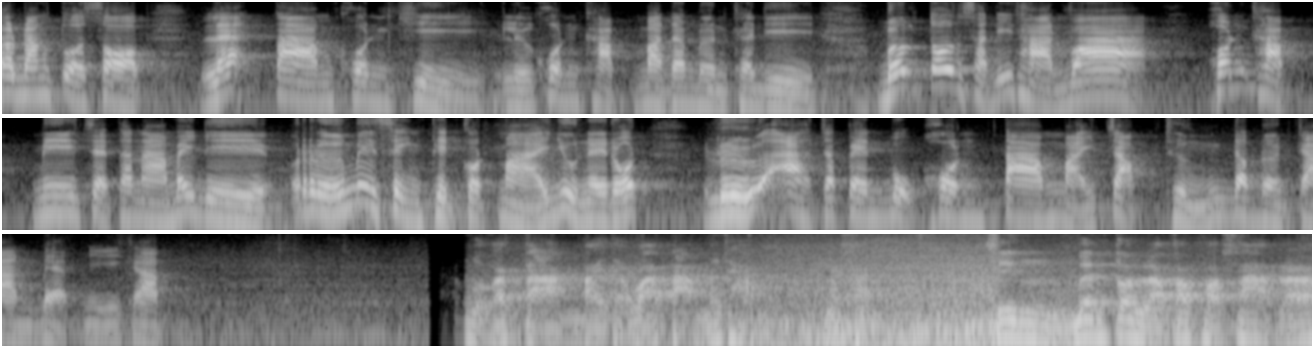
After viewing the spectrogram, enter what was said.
กำลังตรวจสอบและตามคนขี่หรือคนขับมาดำเนินคดี เบื้องต้นสันนิษฐานว่า คนขับมีเจตนาไม่ดี หรือมีสิ่งผิดกฎหมายอยู่ในรถ หรืออาจจะเป็นบุคคลตามหมายจับถึงดำเนินการแบบนี้ครับตำรวจก็ตามไปแต่ว่าตามไม่ทันนะครับ ซึ่งเบื้องต้นเราก็พอทราบแล้ว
